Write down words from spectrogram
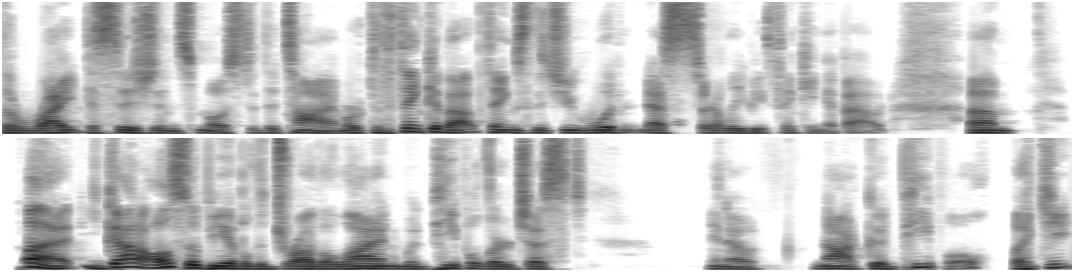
the right decisions most of the time or to think about things that you wouldn't necessarily be thinking about. Um, but you got to also be able to draw the line when people are just you know not good people. Like you,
